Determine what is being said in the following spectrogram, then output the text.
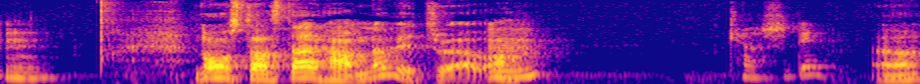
Mm. Någonstans där hamnar vi tror jag va? Mm. Kanske det. Ja.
